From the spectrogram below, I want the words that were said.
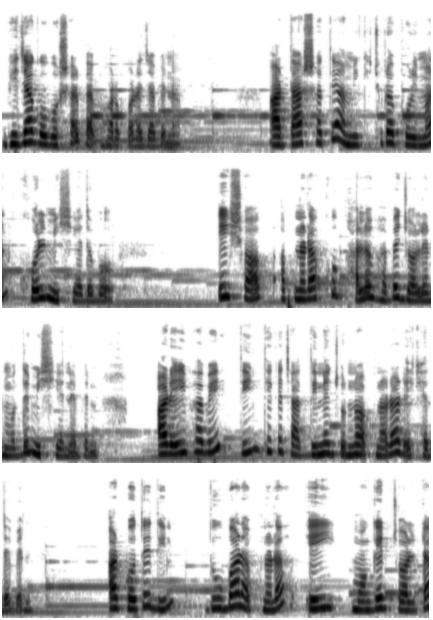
ভিজা গোবর সার ব্যবহার করা যাবে না। আর তার সাথে আমি কিছুটা পরিমাণ খোল মিশিয়ে দেবো। এই সব আপনারা খুব ভালোভাবে জলের মধ্যে মিশিয়ে নেবেন। আর এইভাবেই তিন থেকে চার দিনের জন্য আপনারা রেখে দেবেন। আর প্রতিদিন দুবার আপনারা এই মগের জলটা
